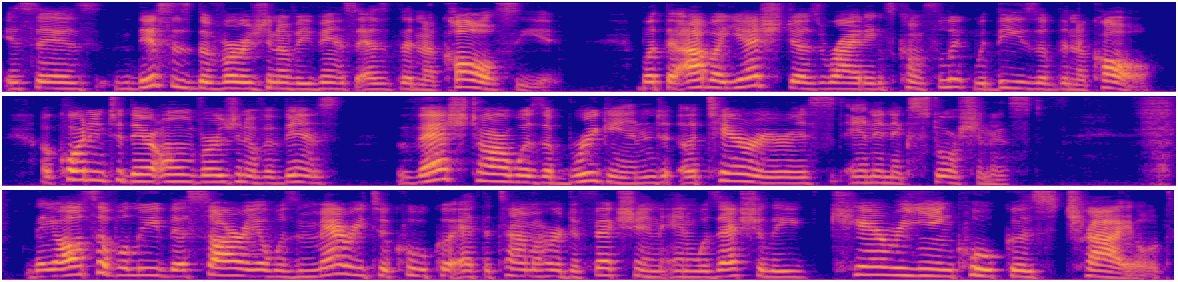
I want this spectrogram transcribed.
it says this is the version of events as the Naacal see it. But the Abayeshta's writings conflict with these of the Naacal. According to their own version of events, Vashtar was a brigand, a terrorist, and an extortionist. They also believe that Saria was married to Kulka at the time of her defection and was actually carrying Kulka's child.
